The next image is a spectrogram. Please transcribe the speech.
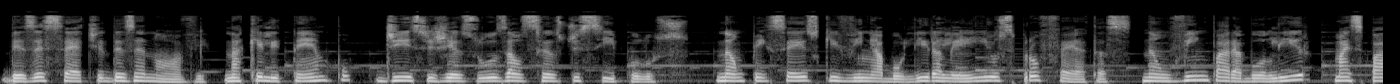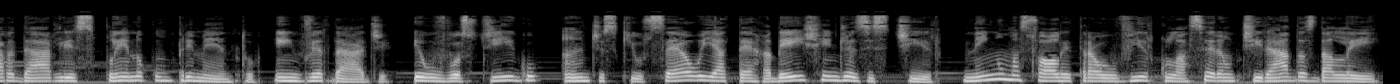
17 e 19. Naquele tempo, disse Jesus aos seus discípulos: Não penseis que vim abolir a lei e os profetas. Não vim para abolir, mas para dar-lhes pleno cumprimento. Em verdade, eu vos digo, antes que o céu e a terra deixem de existir, nenhuma só letra ou vírgula serão tiradas da lei,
